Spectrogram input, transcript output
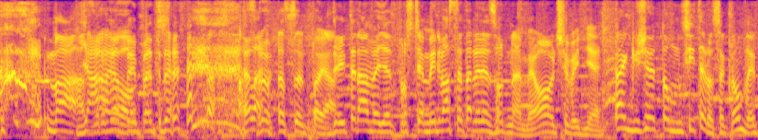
Má, Já jo. ty, Petře. A zrovna jsem to já. Dejte nám vědět, prostě my dva se tady nezhodneme, jo, očividně. Takže to musíte doseknout vy.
